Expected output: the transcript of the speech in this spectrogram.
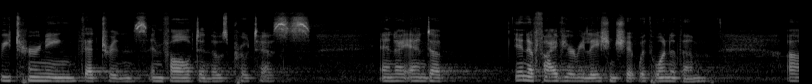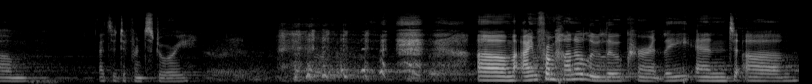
returning veterans involved in those protests. And I end up in a five year relationship with one of them. Um, that's a different story. um, I'm from Honolulu currently, and um,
